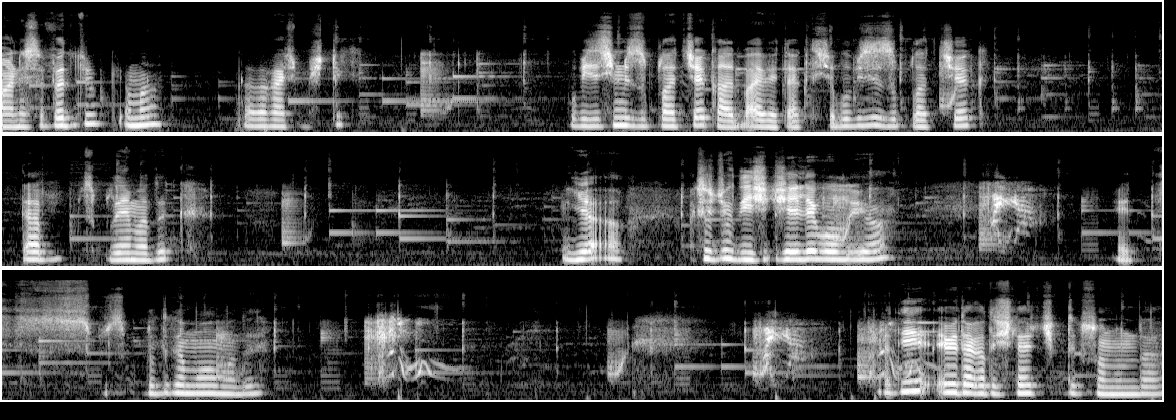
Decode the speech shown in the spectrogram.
Maalesef öldük ama galiba kaçmıştık. Bu bizi şimdi zıplatacak galiba. Evet arkadaşlar bu bizi zıplatacak. Ya zıplayamadık. Ya çok değişik şeyler oluyor. Evet zıpladık ama olmadı. Hadi evet arkadaşlar çıktık sonunda.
